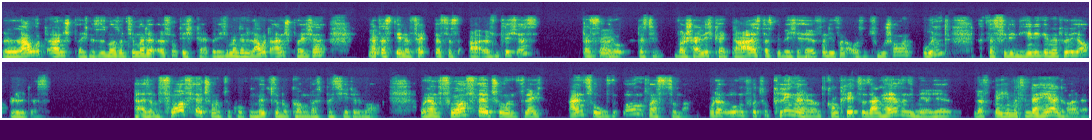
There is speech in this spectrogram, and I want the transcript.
laut ansprechen. Das ist mal so ein Thema der Öffentlichkeit. Wenn ich jemanden laut anspreche, Mhm. hat das den Effekt, dass es A öffentlich ist, dass es Mhm. also, dass die Wahrscheinlichkeit da ist, dass mir welche helfen, die von außen zuschauen und dass das für denjenigen natürlich auch blöd ist. Also im Vorfeld schon zu gucken, mitzubekommen, was passiert hier überhaupt. Oder im Vorfeld schon vielleicht anzurufen, irgendwas zu machen oder irgendwo zu klingeln und konkret zu sagen, helfen Sie mir, hier läuft mir jemand hinterher gerade.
